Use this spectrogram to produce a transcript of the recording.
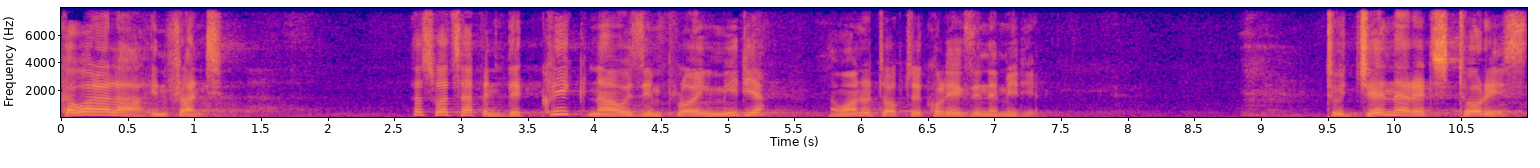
Kawalala, in front. That's what's happened. The clique now is employing media. I want to talk to colleagues in the media to generate stories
